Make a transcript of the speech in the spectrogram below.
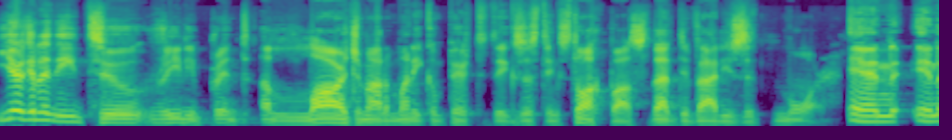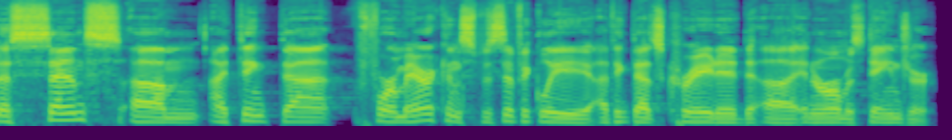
you're going to need to really print a large amount of money compared to the existing stockpile. So that devalues it more. And in a sense, um, I think that for Americans specifically, I think that's created uh, an enormous danger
